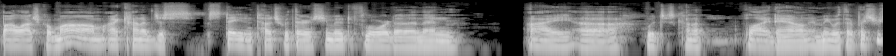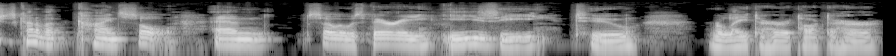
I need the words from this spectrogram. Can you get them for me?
biological mom, I kind of just stayed in touch with her and she moved to Florida and then I, uh, would just kind of fly down and meet with her, but she was just kind of a kind soul. And so it was very easy to relate to her, talk to her.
